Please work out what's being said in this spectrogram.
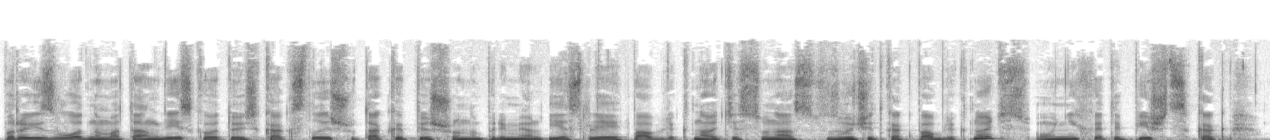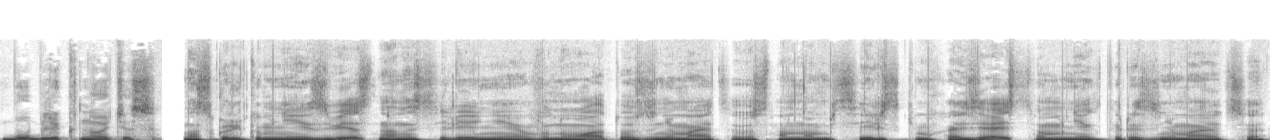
производным от английского, то есть как слышу, так и пишу, например. Если public notice у нас звучит как public notice, у них это пишется как public notice. Насколько мне известно, население Вануату занимается в основном сельским хозяйством, некоторые занимаются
